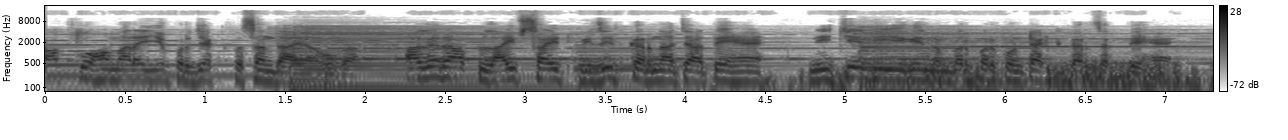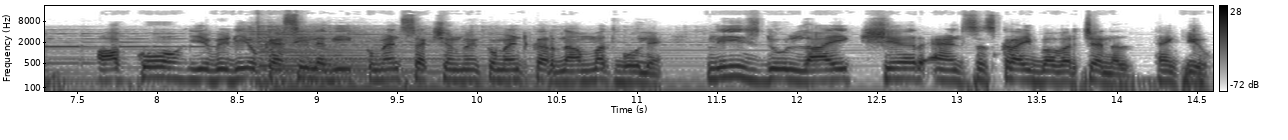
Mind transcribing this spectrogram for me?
आपको हमारा ये प्रोजेक्ट पसंद आया होगा। अगर आप लाइव साइट विज़िट करना चाहते हैं, नीचे दिए गए नंबर पर कॉन्टैक्ट कर सकते हैं। आपको ये वीडियो कैसी लगी कमेंट सेक्शन में कमेंट करना मत भूलें। Please do like share and subscribe our channel thank you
